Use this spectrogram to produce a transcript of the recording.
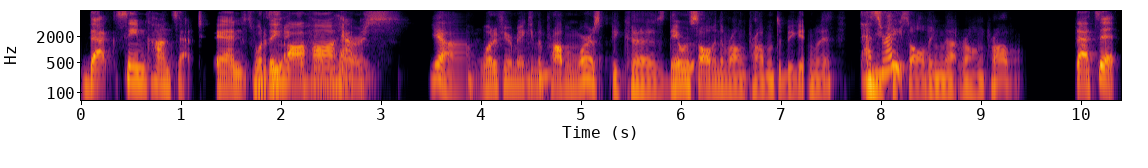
that same concept and So what if the the aha problem happens? Yeah. What if you're making the Mhm. problem worse because they were solving the wrong problem to begin with? That's right. solving that wrong problem. that's it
